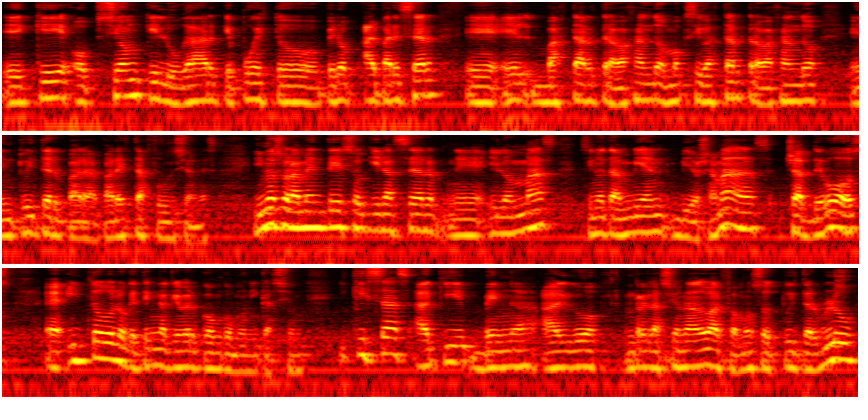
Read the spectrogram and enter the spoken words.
qué opción, qué lugar, qué puesto, pero al parecer él va a estar trabajando, Moxie va a estar trabajando en Twitter para, para estas funciones. Y no solamente eso quiere hacer Elon Musk, sino también videollamadas, chat de voz, eh, y todo lo que tenga que ver con comunicación. Y quizás aquí venga algo relacionado al famoso Twitter Blue,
